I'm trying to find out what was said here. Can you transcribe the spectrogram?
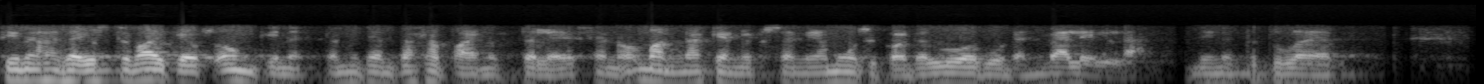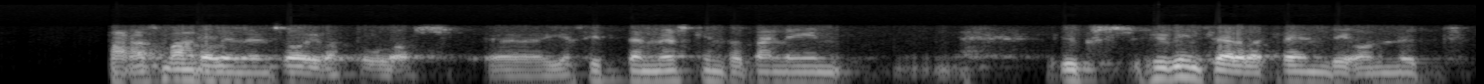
siinähän se just se vaikeus onkin, että miten tasapainottelee sen oman näkemyksen ja muusikoiden luovuuden välillä, niin että tulee paras mahdollinen soiva tulos. Ja sitten myöskin tota niin, yksi hyvin selvä trendi on nyt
